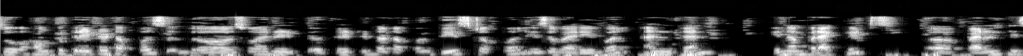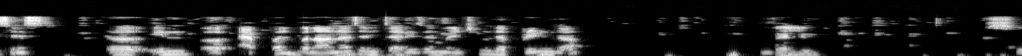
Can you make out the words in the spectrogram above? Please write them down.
So how to create a tuples uh, so i created the tuple. This tuple is a variable and then in a brackets uh, parenthesis uh, in uh, apple bananas and cherries i mentioned that print the value. So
